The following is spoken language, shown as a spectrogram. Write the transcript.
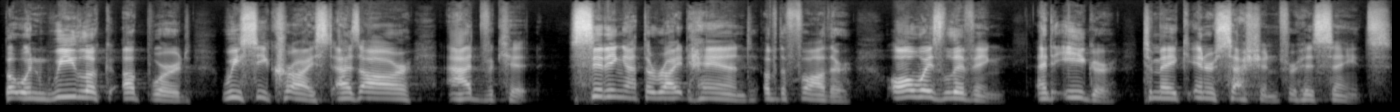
But when we look upward, we see Christ as our advocate, sitting at the right hand of the Father, always living and eager to make intercession for his saints.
